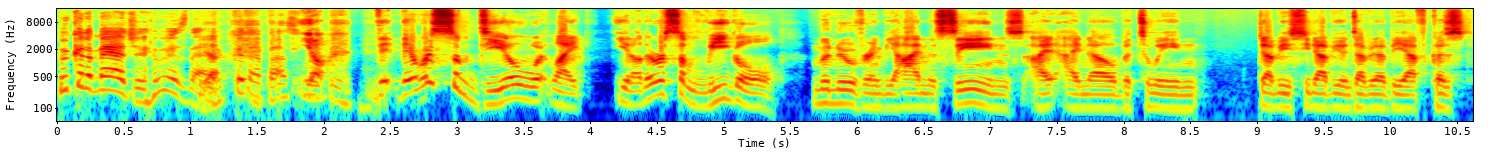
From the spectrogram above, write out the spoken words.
who could imagine? Who is that? Yeah. Who could that possibly you know be? th- there was some deal with like you know there was some legal maneuvering behind the scenes i, I know between wcw and wwf because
